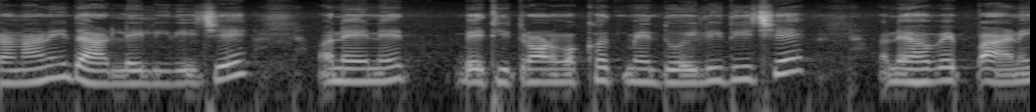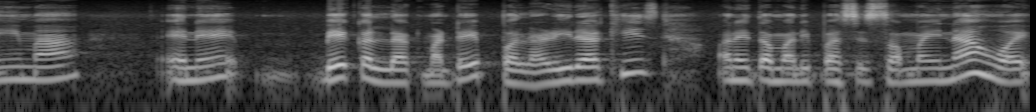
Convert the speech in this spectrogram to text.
ચણાની દાળ લઈ લીધી છે અને એને બેથી ત્રણ વખત મેં ધોઈ લીધી છે. અને હવે પાણીમાં એને બે કલાક માટે પલાળી રાખીશ અને તમારી પાસે સમય ના હોય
